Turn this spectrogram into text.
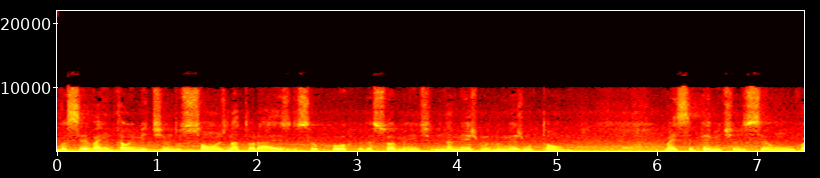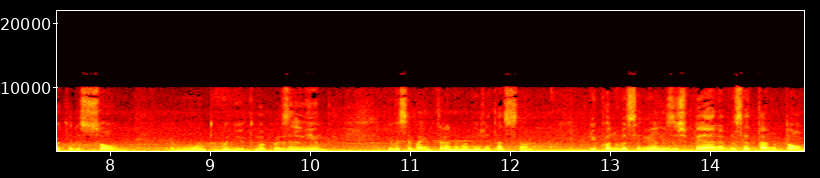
você vai então emitindo sons naturais do seu corpo e da sua mente na mesmo, no mesmo tom, mas se permitindo ser um com aquele som. É muito bonito, uma coisa linda. E você vai entrando numa meditação. E quando você menos espera, você está no tom.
